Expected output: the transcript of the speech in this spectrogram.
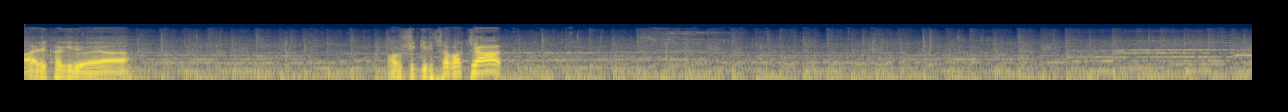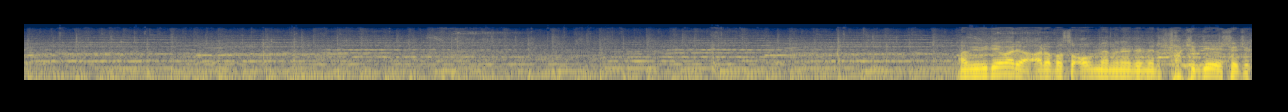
Harika gidiyor ya. Abi şu gidişe bak ya. Hani bir video var ya arabası olmayana ne denir fakir diyor ya çocuk.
